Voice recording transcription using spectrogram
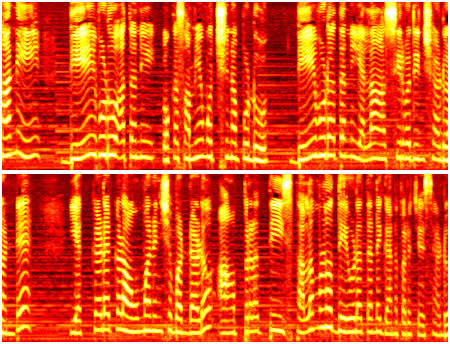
కానీ దేవుడు అతని ఒక సమయం వచ్చినప్పుడు దేవుడు అతన్ని ఎలా ఆశీర్వదించాడు అంటే ఎక్కడెక్కడ అవమానించబడ్డాడో ఆ ప్రతి స్థలంలో దేవుడు అతన్ని గనపరిచేశాడు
